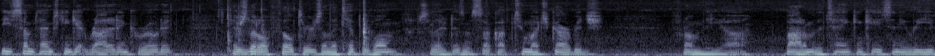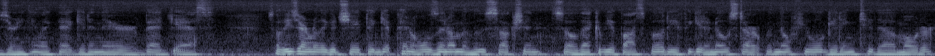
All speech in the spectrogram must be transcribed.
These sometimes can get rotted and corroded. There's little filters on the tip of them so that it doesn't suck up too much garbage from the uh, bottom of the tank in case any leaves or anything like that get in there or bad gas. So these are in really good shape. They can get pinholes in them and lose suction. So that could be a possibility if you get a no start with no fuel getting to the motor.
